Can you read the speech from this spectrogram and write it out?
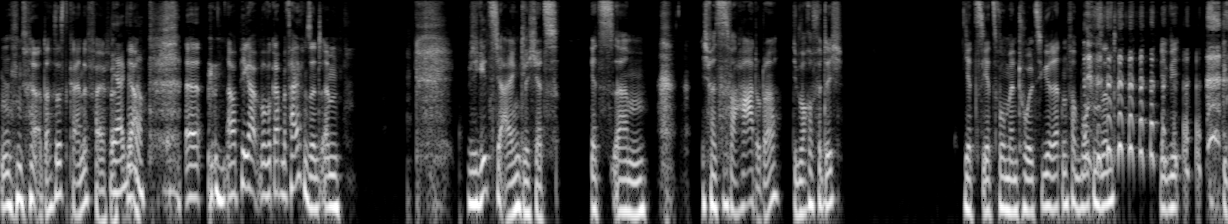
Ja, das ist keine Pfeife. Ja, genau. Ja. Äh, aber Pega, wo wir gerade bei Pfeifen sind, ähm, wie geht's dir eigentlich jetzt? Jetzt, ähm, ich weiß, es war hart, oder? Die Woche für dich? Jetzt, jetzt, wo Menthol-Zigaretten verboten sind? Wie, wie, wie,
